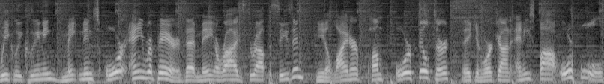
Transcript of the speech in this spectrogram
weekly cleaning, maintenance, or any repairs that may arise throughout the season, need a liner, pump, or filter, they can work on any spa or pool,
